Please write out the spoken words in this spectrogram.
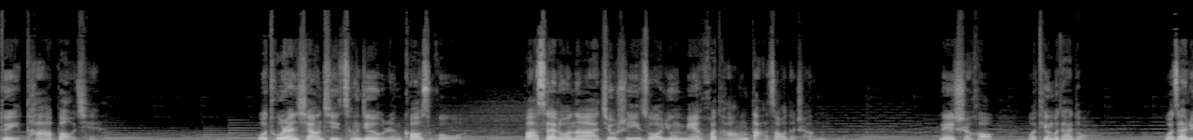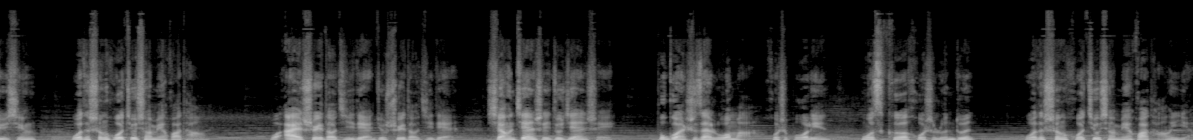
对他抱歉。我突然想起，曾经有人告诉过我，巴塞罗那就是一座用棉花糖打造的城。那时候我听不太懂。我在旅行，我的生活就像棉花糖，我爱睡到几点就睡到几点，想见谁就见谁，不管是在罗马或是柏林、莫斯科或是伦敦，我的生活就像棉花糖一样。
